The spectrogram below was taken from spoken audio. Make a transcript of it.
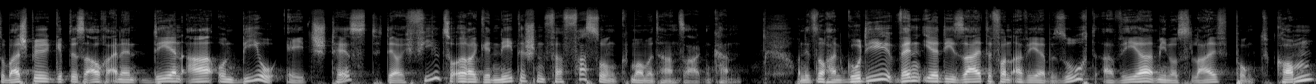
Zum Beispiel gibt es auch einen DNA- und Bio-Age-Test, der euch viel zu eurer genetischen Verfassung momentan sagen kann. Und jetzt noch ein Goodie, wenn ihr die Seite von Avea besucht, avea-live.com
